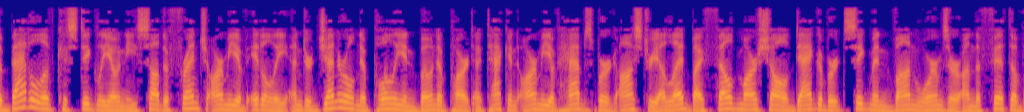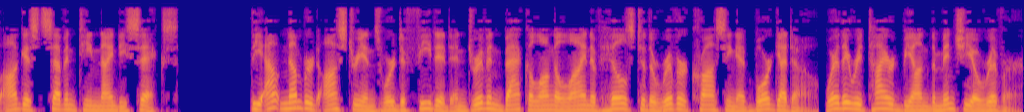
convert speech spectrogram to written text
The Battle of Castiglione saw the French army of Italy under General Napoleon Bonaparte attack an army of Habsburg Austria led by Feldmarschall Dagobert Sigmund von Wurmser on 5 August 1796. The outnumbered Austrians were defeated and driven back along a line of hills to the river crossing at Borghetto, where they retired beyond the Mincio River.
